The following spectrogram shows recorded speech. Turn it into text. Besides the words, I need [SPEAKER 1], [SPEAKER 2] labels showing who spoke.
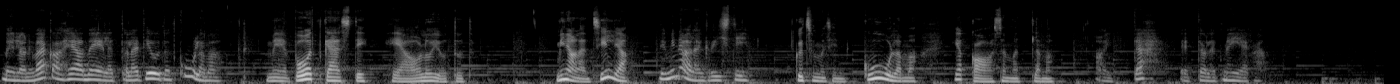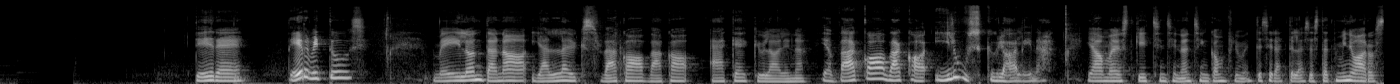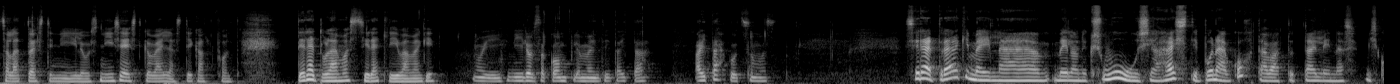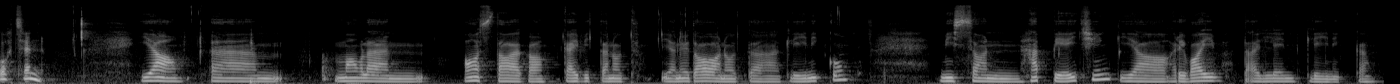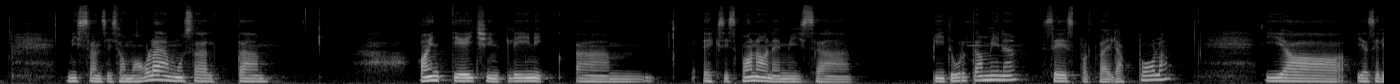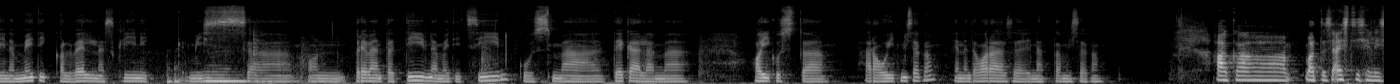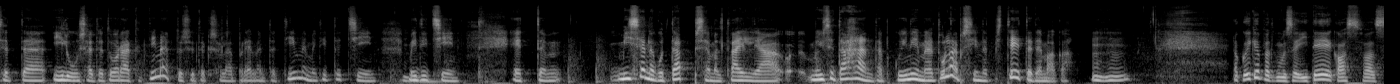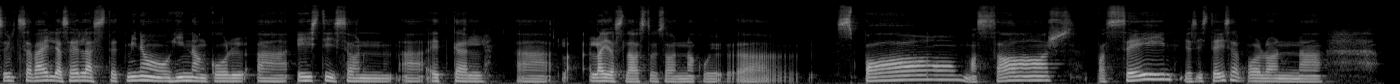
[SPEAKER 1] meil on väga hea meel, et oled jõudnud kuulama
[SPEAKER 2] meie podcasti Heaolujutud. mina olen Silja.
[SPEAKER 1] ja mina olen Kristi.
[SPEAKER 2] kutsume sind kuulama ja kaasa mõtlema.
[SPEAKER 1] aitäh, et oled meiega.
[SPEAKER 2] tere.
[SPEAKER 1] tervitus.
[SPEAKER 2] Meil on täna jälle üks väga-väga äge külaline.
[SPEAKER 1] ja väga-väga ilus külaline.
[SPEAKER 2] ja ma just kiitsin siin, andsin komplimente Siretile, sest et minu arust sa oled tõesti nii ilus, nii seest kui väljast, igalt poolt. tere tulemast, Siret Liivamägi.
[SPEAKER 3] oi, nii ilusad komplimendid, aitäh, aitäh kutsumast.
[SPEAKER 1] Siret, räägi meile, meil on üks uus ja hästi põnev koht avatud Tallinnas, mis koht see on?
[SPEAKER 3] jaa ähm,, ma olen aasta aega käivitanud ja nüüd avanud äh, kliiniku mis on Happy Aging ja Revive Tallinn kliinik, mis on siis oma olemuselt äh, anti-aging kliinik ähm, ehk siis vananemise pidurdamine seestpoolt väljapoole ja, ja selline medical wellness kliinik, mis äh, on preventatiivne meditsiin, kus me tegeleme haiguste ärahoidmisega ja nende varajase ennetamisega
[SPEAKER 1] aga vaata, hästi sellised äh, ilusad ja toredad nimetused, eks ole, preventatiivne meditatsioon -hmm. meditsiin. et ähm, mis see nagu täpsemalt välja, mis see tähendab, kui inimene tuleb sinna, et mis teete temaga mm? -hmm
[SPEAKER 3] no kõigepealt mul see idee kasvas üldse välja sellest, et minu hinnangul äh, Eestis on äh, hetkel äh, laias laastus on nagu äh, spa, massaaž, bassein ja siis teisel pool on äh,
